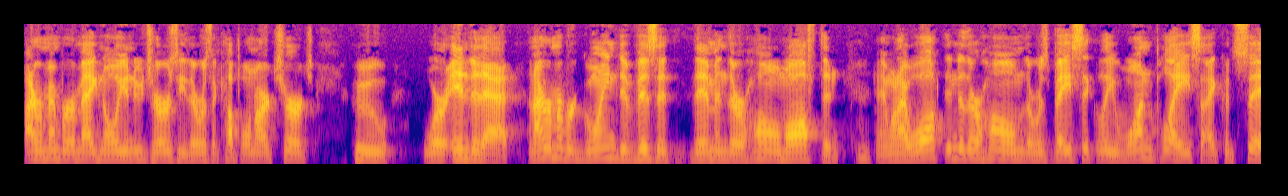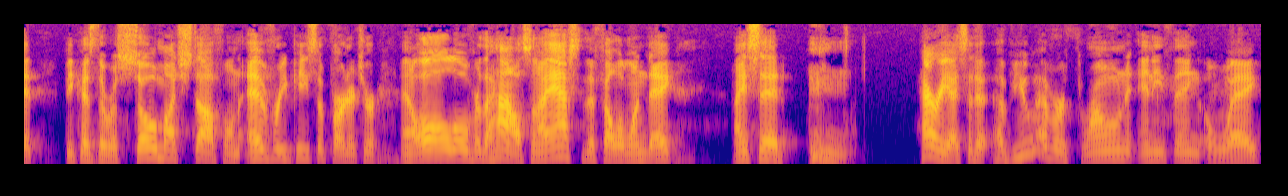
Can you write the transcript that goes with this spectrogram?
I remember in Magnolia, New Jersey, there was a couple in our church who were into that. And I remember going to visit them in their home often. And when I walked into their home, there was basically one place I could sit because there was so much stuff on every piece of furniture and all over the house. And I asked the fellow one day, I said, Harry, I said, have you ever thrown anything away?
